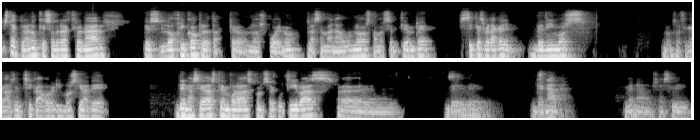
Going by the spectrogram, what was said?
Está claro que sobre reaccionar es lógico, pero, pero no es bueno. La semana 1, estamos en septiembre. Sí que es verdad que venimos, los aficionados en Chicago, venimos ya de demasiadas temporadas consecutivas eh, de, de- nada. De nada. O sea, si,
